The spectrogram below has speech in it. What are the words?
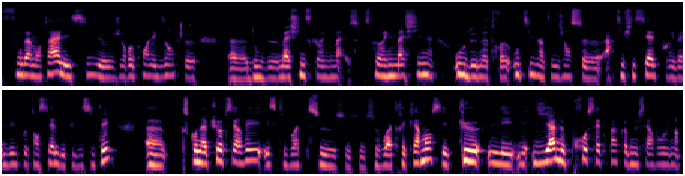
fondamentale. Et si je reprends l'exemple euh, donc de machine scoring, scoring machine ou de notre outil d'intelligence euh, artificielle pour évaluer le potentiel des publicités, euh, ce qu'on a pu observer et ce qui voit, se, se, se, voit très clairement, c'est que l'IA ne procède pas comme le cerveau humain.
